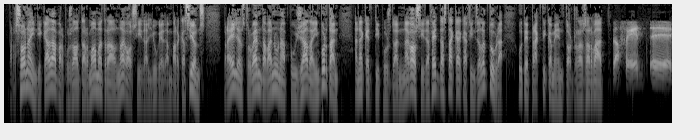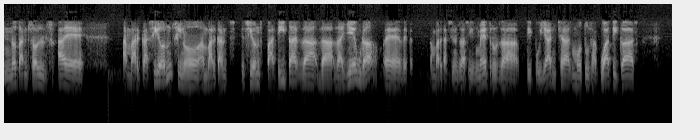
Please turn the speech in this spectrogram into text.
persona indicada per posar el termòmetre al negoci del lloguer d'embarcacions. Per a ell ens trobem davant una pujada important en aquest tipus de negoci. De fet, destaca que fins a l'octubre ho té pràcticament tot reservat. De fet, eh, no tan sols eh, embarcacions, sinó embarcacions petites de, de, de lleure, eh, de, embarcacions de 6 metres, de tipus llanxes, motos aquàtiques,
